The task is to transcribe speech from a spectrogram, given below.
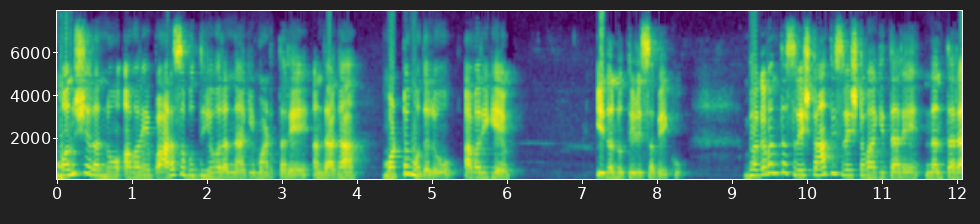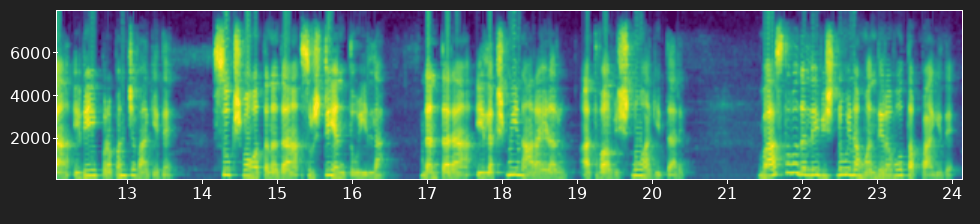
ಮನುಷ್ಯರನ್ನು ಅವರೇ ಪಾರಸ ಬುದ್ಧಿಯವರನ್ನಾಗಿ ಮಾಡ್ತಾರೆ ಅಂದಾಗ ಮೊಟ್ಟ ಮೊದಲು ಅವರಿಗೆ ಇದನ್ನು ತಿಳಿಸಬೇಕು. ಭಗವಂತ ಶ್ರೇಷ್ಠಾತಿ ಶ್ರೇಷ್ಠವಾಗಿದ್ದಾರೆ, ನಂತರ ಇಡೀ ಪ್ರಪಂಚವಾಗಿದೆ. ಸೂಕ್ಷ್ಮವತನದ ಸೃಷ್ಟಿಯಂತೂ ಇಲ್ಲ. ನಂತರ ಈ ಲಕ್ಷ್ಮೀನಾರಾಯಣರು ಅಥವಾ ವಿಷ್ಣು ಆಗಿದ್ದಾರೆ. ವಾಸ್ತವದಲ್ಲಿ ವಿಷ್ಣುವಿನ ಮಂದಿರವೂ ತಪ್ಪಾಗಿದೆ.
